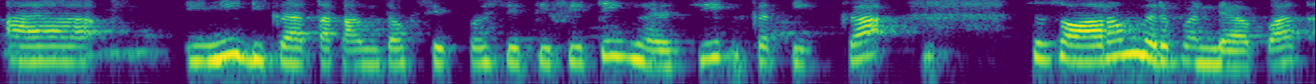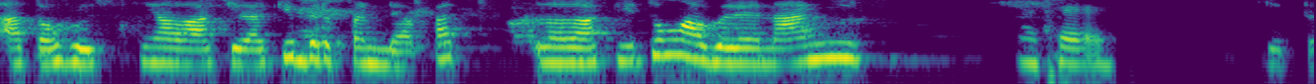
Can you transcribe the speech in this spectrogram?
uh, ini dikatakan toxic positivity nggak sih ketika seseorang berpendapat atau khususnya laki-laki berpendapat lelaki itu nggak boleh nangis? Oke. Okay. Gitu.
